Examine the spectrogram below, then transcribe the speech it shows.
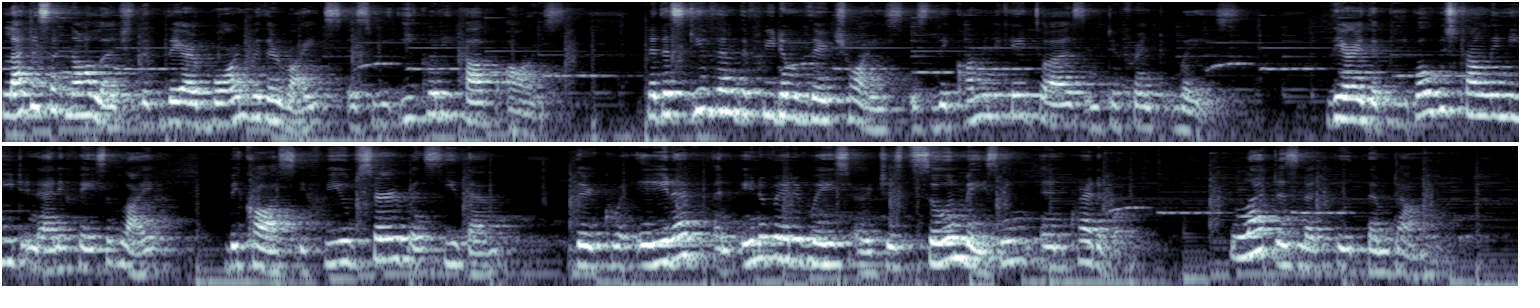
Let us acknowledge that they are born with their rights as we equally have ours. Let us give them the freedom of their choice as they communicate to us in different ways. They are the people we strongly need in any phase of life because if we observe and see them, their creative and innovative ways are just so amazing and incredible. Let us not put them down.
